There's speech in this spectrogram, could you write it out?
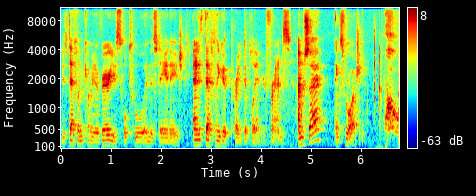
It is definitely becoming a very useful tool in this day and age, and it's definitely a good prank to play on your friends. I'm Sad, thanks for watching. Whoa.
